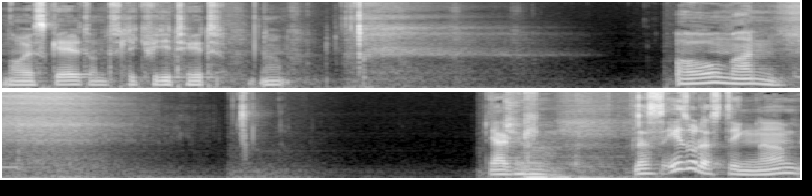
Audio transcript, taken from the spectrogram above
neues Geld und Liquidität. Ja. Oh Mann. Ja, das ist eh so das Ding, ne?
